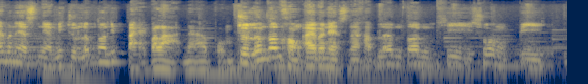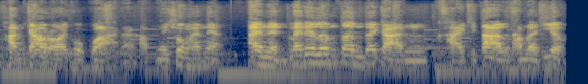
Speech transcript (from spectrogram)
i b a n e s เนี่ยมีจุดเริ่มต้นที่แปลกประหลาดนะครับผม จุดเริ่มต้นของ i b a n e s นะครับเริ่มต้นที่ช่วงปี 1900 กว่าๆนะครับในช่วงนั้นเนี่ย i b a n e s ไม่ได้เริ่มต้นด้วยการขายกีตาร์หรือทำอะไรที่เกี่ยว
